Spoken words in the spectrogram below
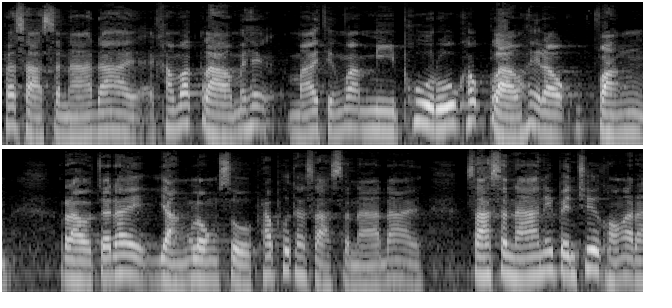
พระศาสนาได้คำว่ากล่าวไม่ใช่หมายถึงว่ามีผู้รู้เขากล่าวให้เราฟัง เราจะได้อย่างลงสู่พระพุทธศาสนาได้ ศาสนานี้เป็นชื่อของอะไร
